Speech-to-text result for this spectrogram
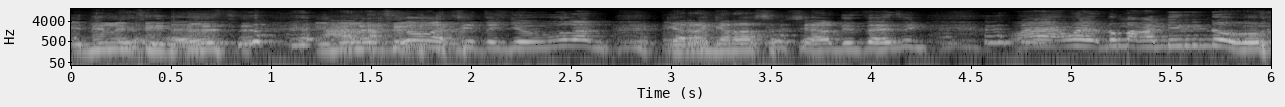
ini lucu, ini lucu. Ini lucu. masih tujuh bulan gara-gara social distancing. Wah, wah, udah makan diri dong.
